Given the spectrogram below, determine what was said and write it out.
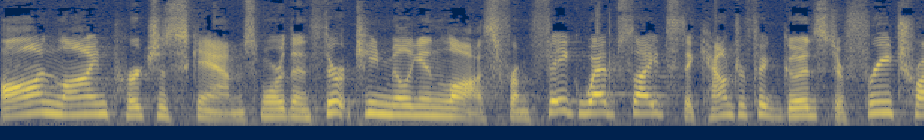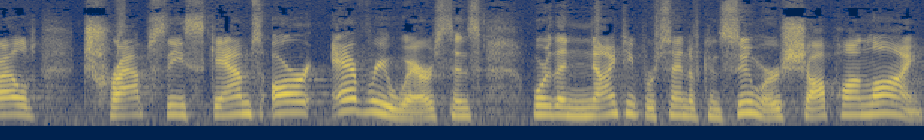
online purchase scams, more than 13 million lost. From fake websites to counterfeit goods to free trial traps, these scams are everywhere since more than 90% of consumers shop online.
